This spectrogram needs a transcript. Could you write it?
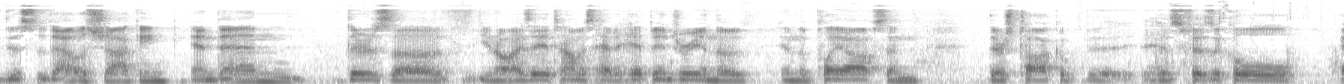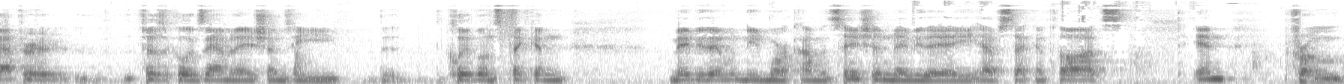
this that was shocking. And then there's uh, you know Isaiah Thomas had a hip injury in the in the playoffs, and there's talk of uh, his physical after physical examinations. He the, Cleveland's thinking maybe they would need more compensation, maybe they have second thoughts, and from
